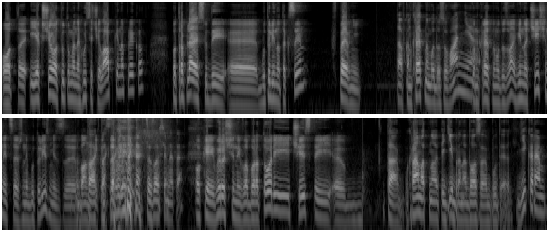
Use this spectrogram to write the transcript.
От, е, і якщо тут у мене гусячі лапки, наприклад, потрапляє сюди е, бутилінотоксин в певній Та в конкретному дозуванні. В конкретному дозуванні, він очищений, це ж не бутулізм із е, банки так, так, так. Це зовсім не те. Окей, вирощений в лабораторії, чистий. е, Так, грамотно підібрана доза буде лікарем.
